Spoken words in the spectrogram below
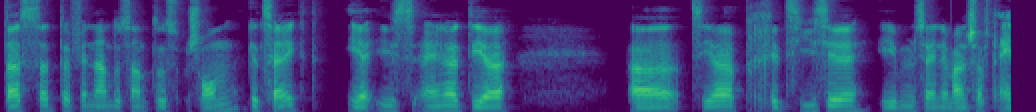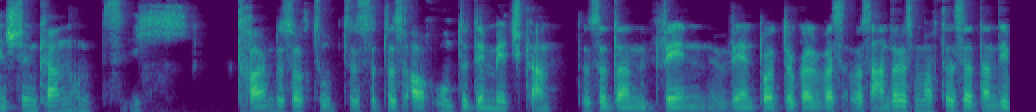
das hat der Fernando Santos schon gezeigt. Er ist einer, der äh, sehr präzise eben seine Mannschaft einstellen kann und ich traue ihm das auch zu, dass er das auch unter dem Match kann. Dass er dann, wenn, wenn Portugal was, was anderes macht, dass er dann die,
